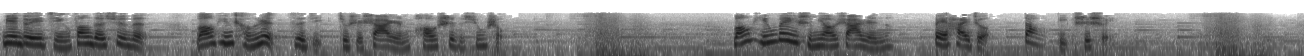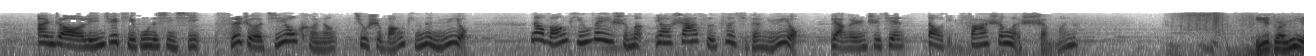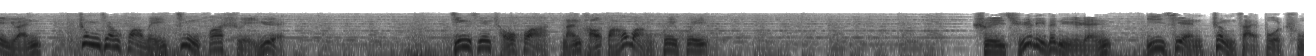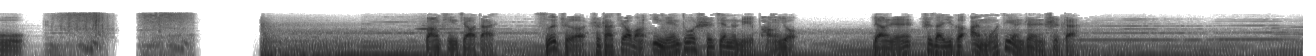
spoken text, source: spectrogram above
面对警方的讯问，王平承认自己就是杀人抛尸的凶手。王平为什么要杀人呢？被害者到底是谁？按照邻居提供的信息。死者极有可能就是王平的女友，那王平为什么要杀死自己的女友？两个人之间到底发生了什么呢？一段孽缘终将化为镜花水月，精心筹划难逃法网恢恢。水渠里的女人一线正在播出。王平交代，死者是他交往一年多时间的女朋友，两人是在一个按摩店认识的。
